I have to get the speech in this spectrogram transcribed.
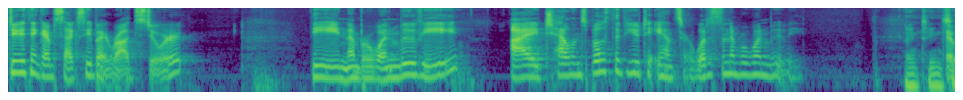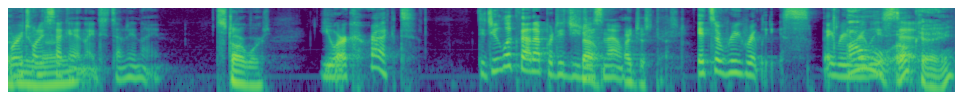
"Do You Think I'm Sexy" by Rod Stewart. The number one movie. I challenge both of you to answer. What is the number one movie? nineteen February twenty-second, nineteen seventy-nine. Star Wars. You are correct. Did you look that up or did you just know? I just guessed. it's a re-release. They oh, re-released Oh, it. okay.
